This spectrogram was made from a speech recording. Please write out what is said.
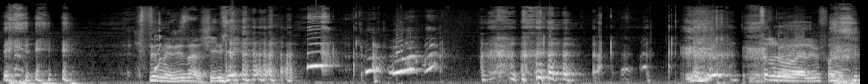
Και του μυρίζει τα αρχίδια. Τρομερή φάση.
